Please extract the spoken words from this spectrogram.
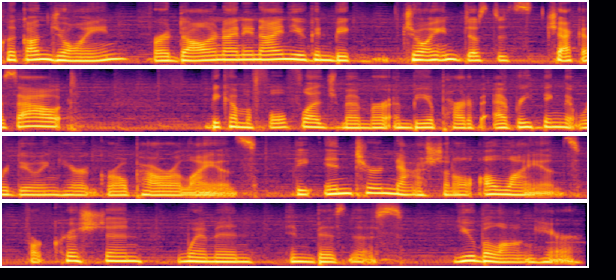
Click on join for $1.99. You can be joined just to check us out become a full fledged member and be a part of everything that we're doing here at Girl Power Alliance, the international alliance for Christian women in business. You belong here.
